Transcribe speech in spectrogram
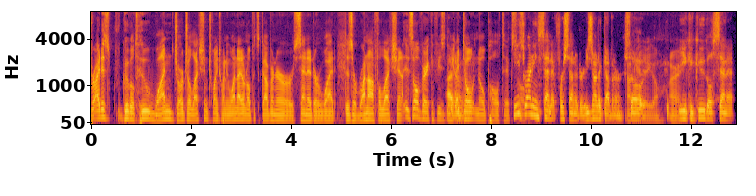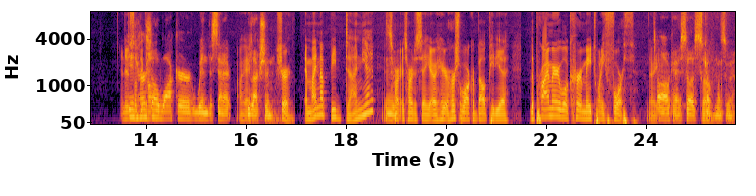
I just googled who won Georgia election 2021. I don't know if it's governor or senate or what. There's a runoff election. It's all very confusing to I me. I don't don't know politics. he's so- running Senate for senator. He's not a governor. Okay, So there you go. All right. you could Google Senate. and there's Did Herschel called- Walker win the Senate Okay. election? Sure. It might not be done yet. It's Mm. hard. It's hard to say. Uh, Here, Herschel Walker Ballotpedia. The primary will occur May 24th. There you go. Oh, okay. So it's So- a couple months away.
